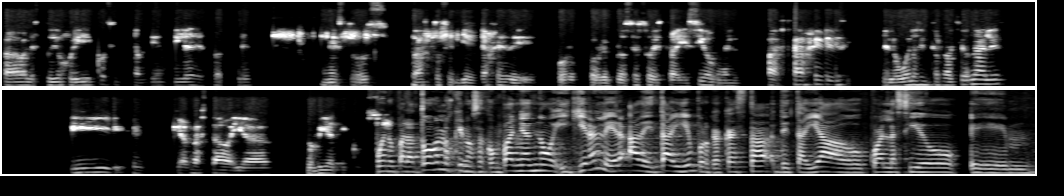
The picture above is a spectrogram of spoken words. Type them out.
pagado al estudio jurídico, sino también miles de soles en estos gastos en viajes de, por, por el proceso de extradición, el pasajes de los vuelos internacionales y eh, que han gastado ya bueno, para todos los que nos acompañan no, y quieran leer a detalle, porque acá está detallado em,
